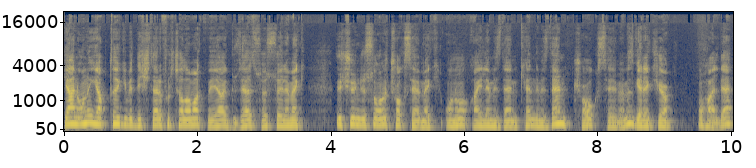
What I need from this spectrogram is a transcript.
Yani onun yaptığı gibi dişleri fırçalamak veya güzel söz söylemek. Üçüncüsü onu çok sevmek. Onu ailemizden, kendimizden çok sevmemiz gerekiyor. O halde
